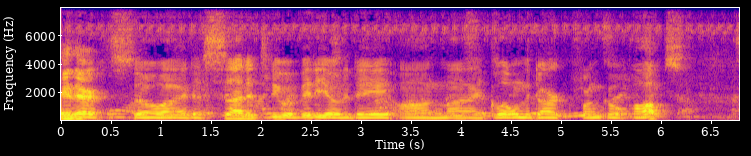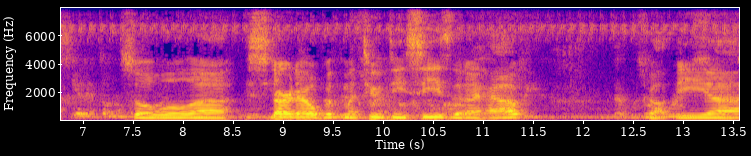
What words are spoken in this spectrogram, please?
Hey there, so I decided to do a video today on my glow-in-the-dark Funko Pops. So we'll uh, start out with my two DCs that I have. Got the uh,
